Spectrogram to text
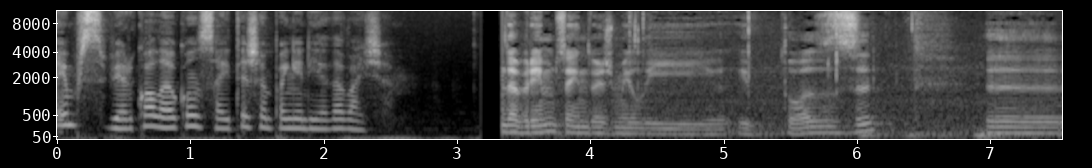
em perceber qual é o conceito da champanharia da Baixa. Quando abrimos em 2012, eh,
